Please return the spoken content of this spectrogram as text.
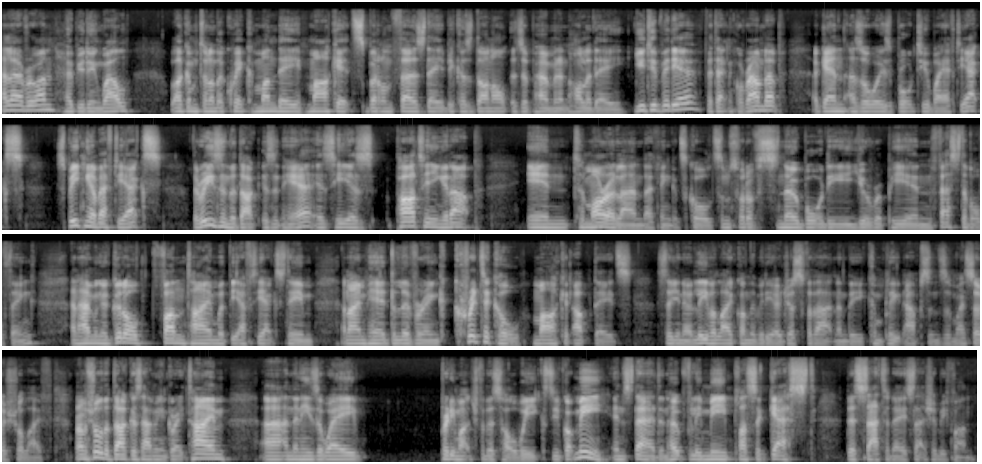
Hello, everyone. Hope you're doing well. Welcome to another quick Monday markets, but on Thursday because DonAlt is a permanent holiday YouTube video for Technical Roundup. Again, as always, brought to you by FTX. Speaking of FTX, the reason the duck isn't here is he is partying it up in Tomorrowland, I think it's called, some sort of snowboardy European festival thing, and having a good old fun time with the FTX team. And I'm here delivering critical market updates. So, you know, leave a like on the video just for that and the complete absence of my social life. But I'm sure the duck is having a great time, uh, and then he's away pretty much for this whole week. So you've got me instead, and hopefully me plus a guest this Saturday, so that should be fun.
